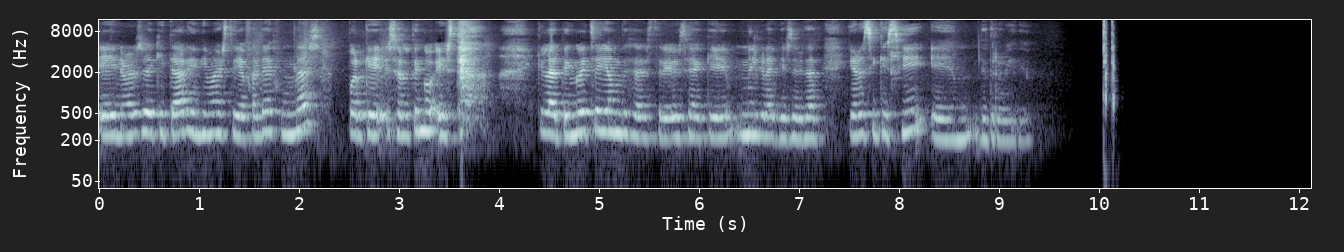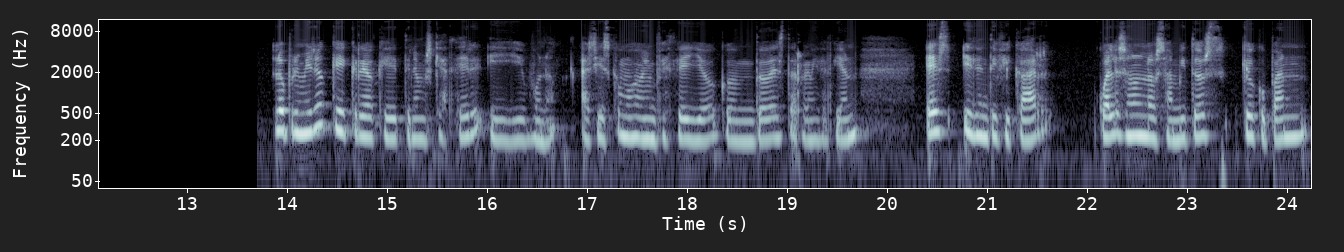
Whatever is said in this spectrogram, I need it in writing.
Eh, no los voy a quitar encima estoy a falta de fundas porque solo tengo esta, que la tengo hecha ya un desastre. O sea que mil gracias, de verdad. Y ahora sí que sí, eh, de otro vídeo. Lo primero que creo que tenemos que hacer, y bueno, así es como empecé yo con toda esta organización, es identificar cuáles son los ámbitos que ocupan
